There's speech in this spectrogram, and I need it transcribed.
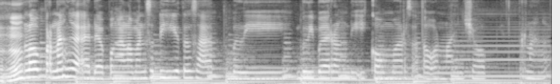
Mm-mm. Lo pernah nggak ada pengalaman sedih gitu saat beli beli barang di e-commerce atau online shop? Pernah nggak?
